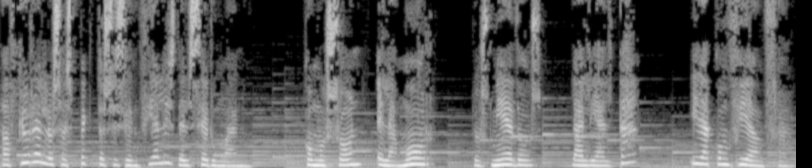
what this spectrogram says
afloran los aspectos esenciales del ser humano, como son el amor, los miedos, la lealtad y la confianza.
